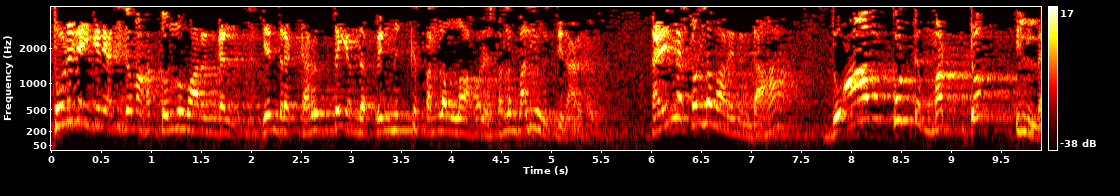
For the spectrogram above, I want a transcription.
தொழுகைகளை அதிகமாக சொல்லுவாருங்கள் என்ற கருத்தை அந்த பெண்ணுக்கு சல்லல்லாஹு சொல்ல வலியுறுத்தினார்கள். நான் என்ன சொல்ல வரேன்டா? என்றா துவாவை கொண்டு மட்டும் இல்ல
